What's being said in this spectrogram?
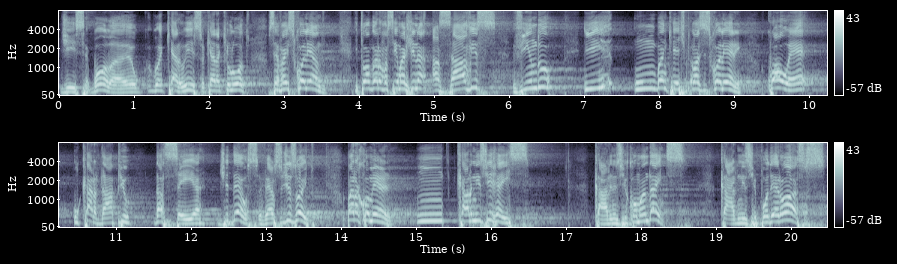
de cebola. Eu quero isso, eu quero aquilo outro. Você vai escolhendo. Então agora você imagina as aves vindo e um banquete para elas escolherem. Qual é o cardápio da ceia de Deus? Verso 18. Para comer hum, carnes de reis, carnes de comandantes, carnes de poderosos,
